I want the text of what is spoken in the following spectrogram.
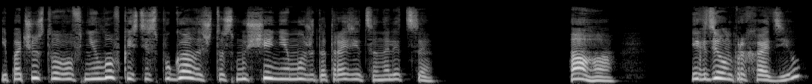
и, почувствовав неловкость, испугалась, что смущение может отразиться на лице. «Ага, и где он проходил?»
